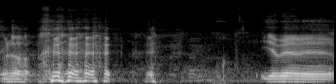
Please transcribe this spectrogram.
Voilà. Il y avait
